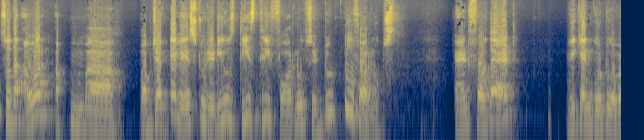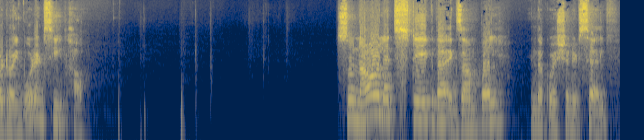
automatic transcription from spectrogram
So the our uh, objective is to reduce these three for loops into two for loops. And for that we can go to our drawing board and see how so now let's take the example in the question itself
